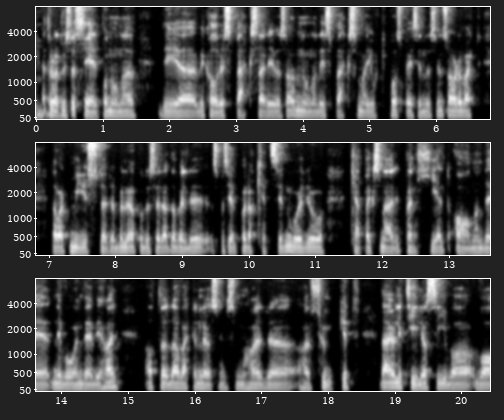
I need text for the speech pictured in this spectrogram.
Mm. Jeg tror at Hvis du ser på noen av de eh, vi kaller det SPACs her i USA, noen av de SPACs som er gjort på space-industrien, så har det vært, det har vært mye større beløp. og du ser at det er veldig Spesielt på rakettsiden, hvor jo CapExen er på en helt annen det, nivå enn det vi har. At det har vært en løsning som har, uh, har funket. Det er jo litt tidlig å si hva, hva,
